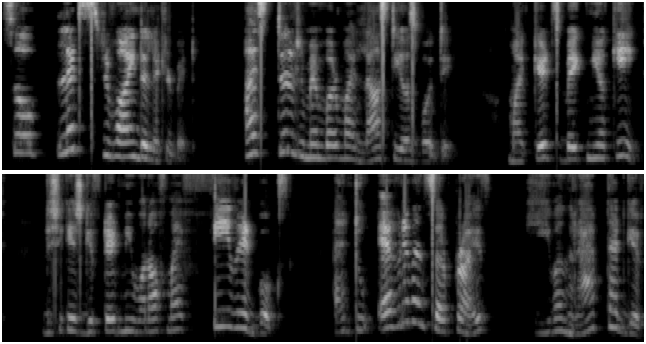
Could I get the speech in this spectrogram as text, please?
So, let's rewind a little bit. I still remember my last year's birthday. My kids baked me a cake. Rishikesh gifted me one of my favorite books. And to everyone's surprise, he even wrapped that gift.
